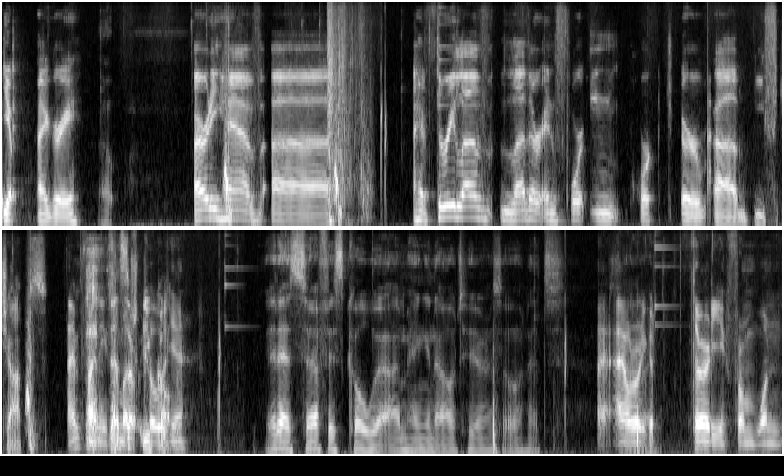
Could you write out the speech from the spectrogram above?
Yep, I agree. Oh. I already have uh, I have three love leather and fourteen pork or uh, beef chops. I'm finding so much coal call- here. Yeah, there's surface coal where I'm hanging out here, so that's I, I already got 30 from one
